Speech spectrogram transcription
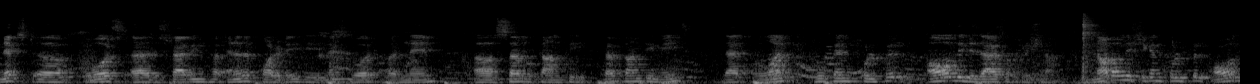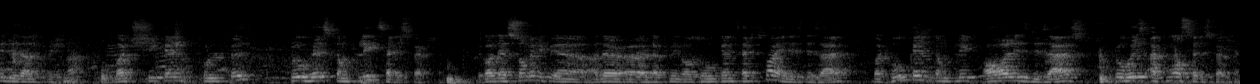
next uh, words uh, describing her another quality, the next word, her name, uh, Sarvakanti. Sarvakanti means that one who can fulfill all the desires of Krishna. Not only she can fulfill all the desires of Krishna, but she can fulfill to his complete satisfaction. Because there are so many uh, other uh, Lakshmis also who can satisfy his desire, but who can complete all his desires to his utmost satisfaction.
